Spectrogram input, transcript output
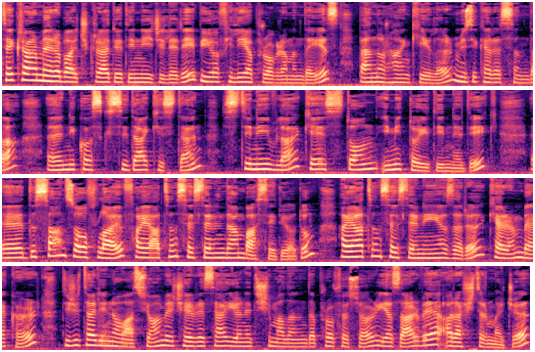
Tekrar merhaba Açık Radyo dinleyicileri. Biyofilia programındayız. Ben Nurhan Keeler. Müzik arasında e, Nikos Ksidakis'ten Stenivla Keston Imitto'yu dinledik. Ee, The Sounds of Life, Hayatın Seslerinden bahsediyordum. Hayatın Seslerinin yazarı Karen Becker, dijital inovasyon ve çevresel yönetişim alanında profesör, yazar ve araştırmacı.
